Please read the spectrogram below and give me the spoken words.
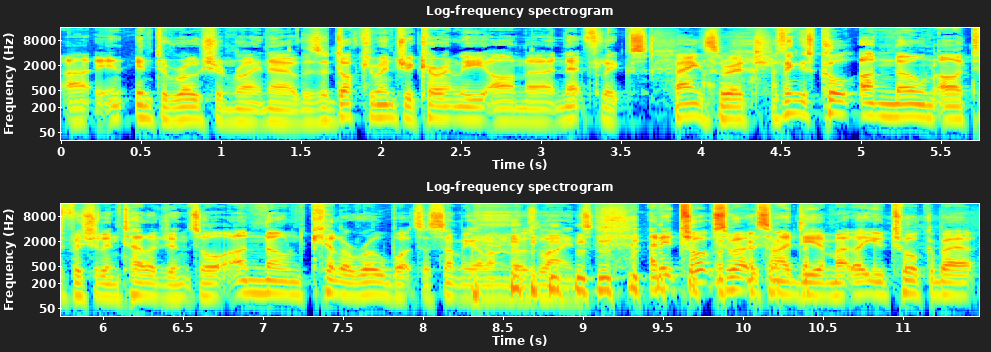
uh, in, into Roshan right now, there's a documentary currently on uh, Netflix. Thanks, Rich. I think it's called Unknown Artificial Intelligence or Unknown Killer Robots or something along those lines. and it talks about this idea, Matt, that you talk about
